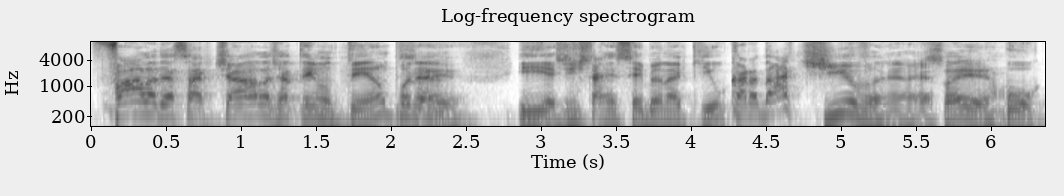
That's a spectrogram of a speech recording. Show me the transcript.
fala dessa charla já tem um tempo, Isso né? aí. E a gente tá recebendo aqui o cara da Ativa, né? Isso aí, irmão. Pô,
